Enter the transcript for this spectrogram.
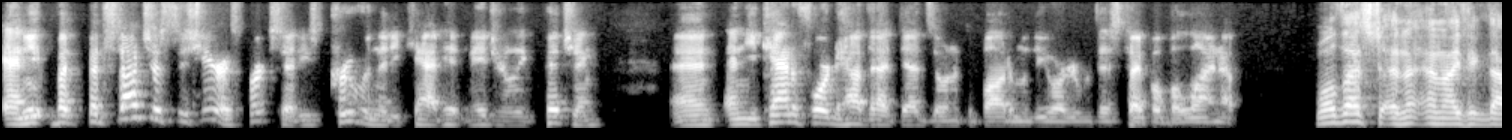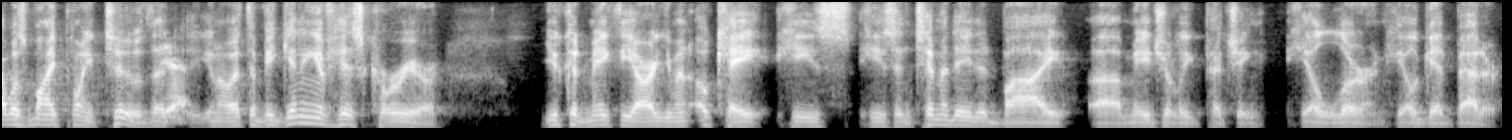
and he, but but it's not just this year. As Perk said, he's proven that he can't hit major league pitching, and and you can't afford to have that dead zone at the bottom of the order with this type of a lineup. Well, that's and and I think that was my point too. That Yeah. you know, at the beginning of his career, you could make the argument, okay, he's he's intimidated by uh, major league pitching. He'll learn. He'll get better.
